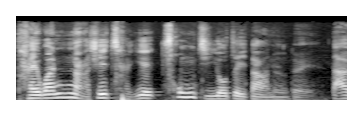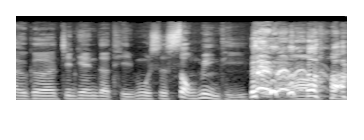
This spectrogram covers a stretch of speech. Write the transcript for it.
台湾哪些产业冲击又最大呢？对，大佑哥今天的题目是送命题、哦，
